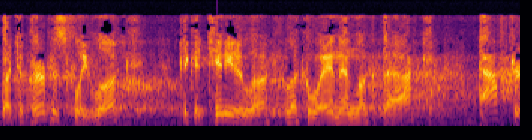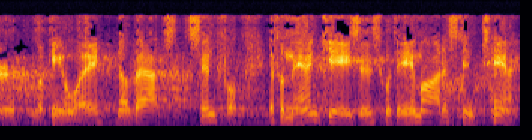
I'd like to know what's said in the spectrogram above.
but to purposefully look, to continue to look, look away and then look back after looking away, now that's sinful. If a man gazes with immodest intent,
